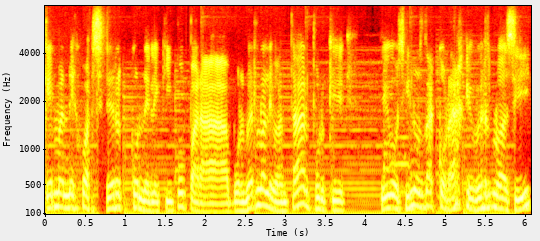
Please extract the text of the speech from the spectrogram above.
qué manejo hacer con el equipo para volverlo a levantar, porque digo, sí nos da coraje verlo así.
